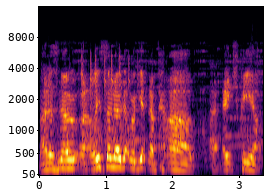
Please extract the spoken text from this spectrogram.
I just know, at least I know that we're getting a, uh, a HP up.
